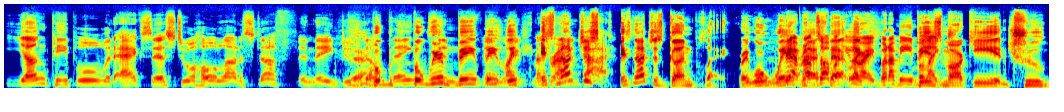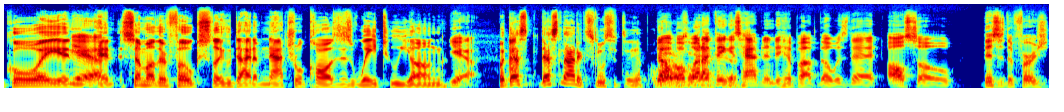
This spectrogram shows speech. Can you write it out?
young people with access to a whole lot of stuff, and they do Yeah. dumb but, things. but we're and, big, and, like, it's not just die. it's not just gunplay, right? We're way Yeah, but I'm past that. about- like right, but I mean, but like- Biz Markie and Trugoy and Yeah. and some other folks like who died of natural causes way too young. Yeah. But that's that's not exclusive to hip hop. No, Well, I'm but what I think yeah. is happening to hip hop though is that also this is the first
